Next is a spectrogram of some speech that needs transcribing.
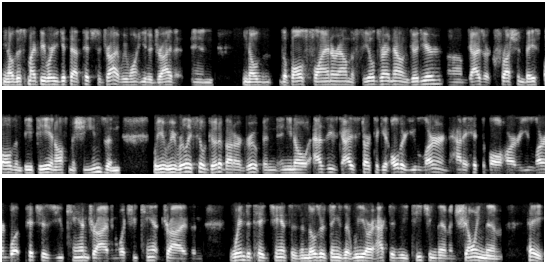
you know, this might be where you get that pitch to drive. We want you to drive it, and you know, the ball's flying around the fields right now in Goodyear. Um, guys are crushing baseballs and BP and off machines, and we we really feel good about our group. And and you know, as these guys start to get older, you learn how to hit the ball harder. You learn what pitches you can drive and what you can't drive, and when to take chances. And those are things that we are actively teaching them and showing them. Hey,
